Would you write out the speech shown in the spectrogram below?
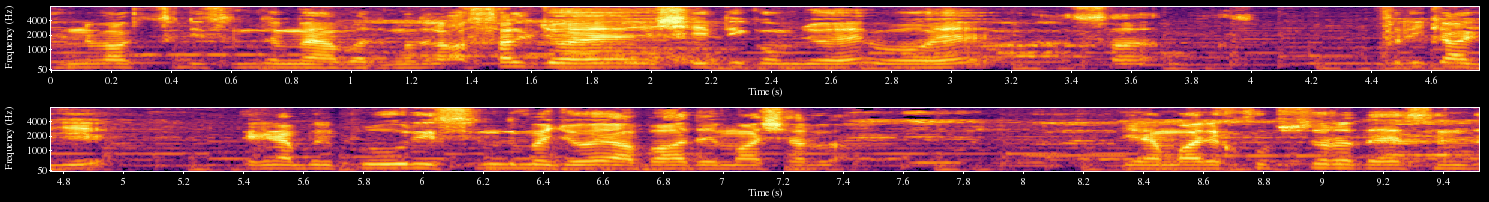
हिन वक्त सॼी सिंध में आबाद मतलब असल जो है, शीदी कुम जो है, वो है अफ्रीका की है। लेकिन अभी पूरी सिंध में जो है आबाद है, माशाल्लाह। ये हमारी खूबसूरत है सिंध।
